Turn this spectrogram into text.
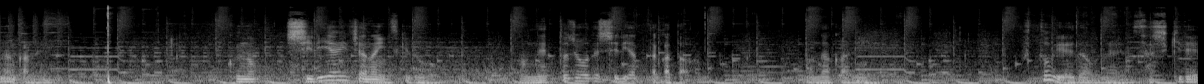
なんかね僕の知り合いじゃないんですけどネット上で知り合った方の中に太い枝をね挿し木で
